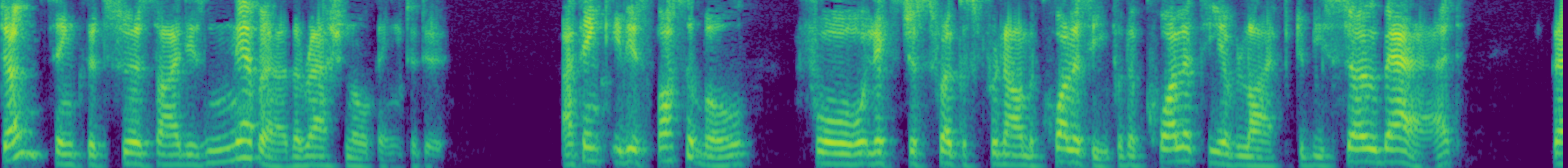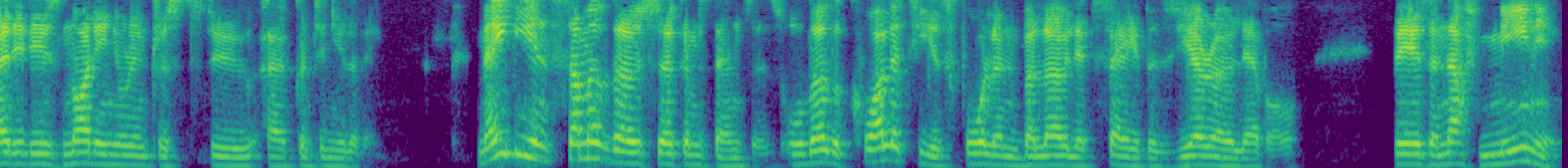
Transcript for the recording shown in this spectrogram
don't think that suicide is never the rational thing to do. I think it is possible for, let's just focus for now on the quality, for the quality of life to be so bad that it is not in your interest to uh, continue living. Maybe in some of those circumstances, although the quality has fallen below, let's say, the zero level, there's enough meaning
